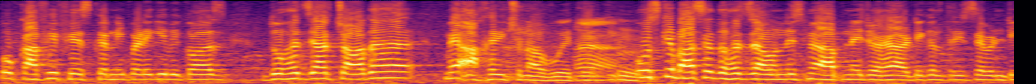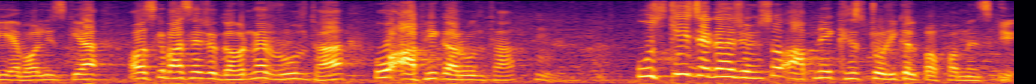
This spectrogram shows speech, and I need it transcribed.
वो काफ़ी फेस करनी पड़ेगी बिकॉज़ 2014 में आखिरी चुनाव हुए थे हाँ। उसके बाद से 2019 में आपने जो है आर्टिकल 370 एबॉलिश किया और उसके बाद से जो गवर्नर रूल था वो आप ही का रूल था उसकी जगह जो है सो आपने एक हिस्टोरिकल परफॉर्मेंस की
